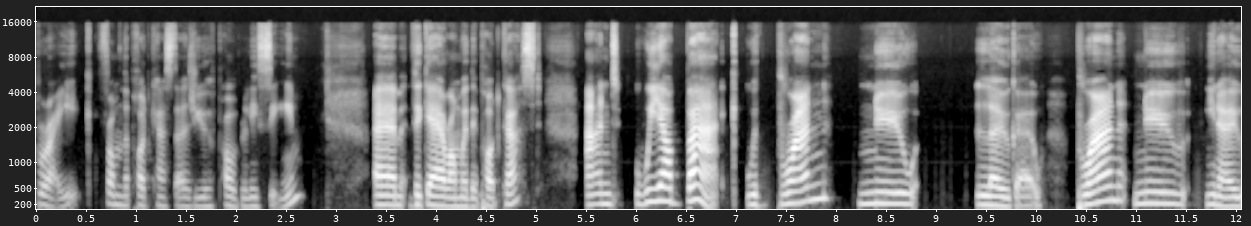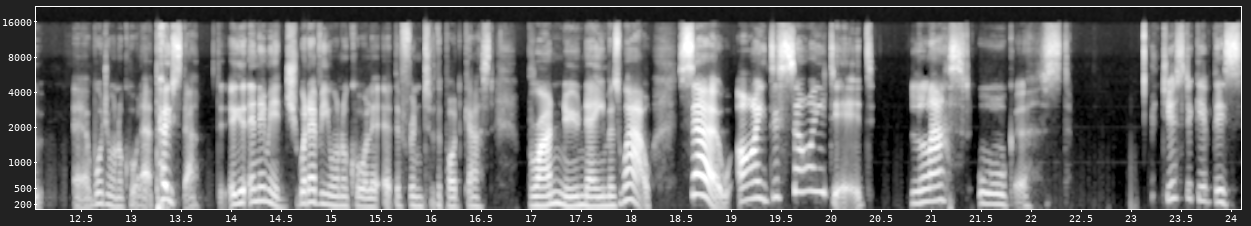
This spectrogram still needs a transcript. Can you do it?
break from the podcast, as you have probably seen, um, the Get On With It podcast, and we are back with brand new logo, brand new, you know, uh, what do you want to call it? A poster, an image, whatever you want to call it, at the front of the podcast. Brand new name as well. So I decided last August just to give this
